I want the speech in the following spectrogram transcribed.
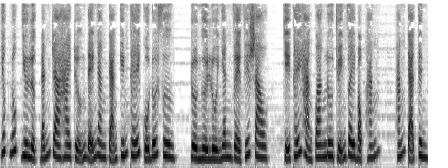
dốc nốt dư lực đánh ra hai trưởng để ngăn cản kiếm thế của đối phương, rồi người lùi nhanh về phía sau, chỉ thấy hàng quang lưu chuyển vây bọc hắn, hắn cả kinh.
